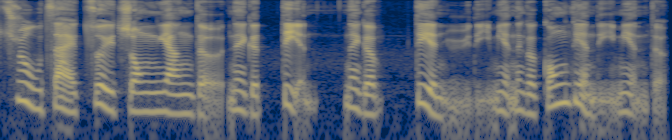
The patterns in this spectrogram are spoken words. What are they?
住在最中央的那个殿、那个殿宇里面、那个宫殿里面的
